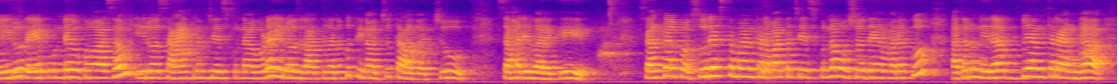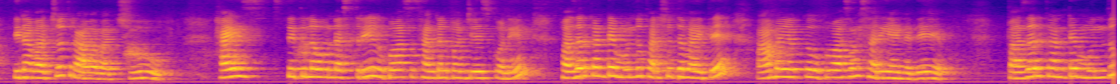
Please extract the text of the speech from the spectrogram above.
మీరు రేపు ఉండే ఉపవాసం ఈరోజు సాయంత్రం చేసుకున్నా కూడా ఈరోజు రాత్రి వరకు తినవచ్చు తాగొచ్చు. సహరి వరకు. సంకల్పం సూర్యాస్తమయం తర్వాత చేసుకున్న ఉషోదయం వరకు అతను నిరభ్యంతరంగా తినవచ్చు త్రాగవచ్చు. హై స్థితిలో ఉన్న స్త్రీ ఉపవాస సంకల్పం చేసుకొని ఫజర్ కంటే ముందు పరిశుద్ధమైతే ఆమె యొక్క ఉపవాసం సరి అయినదే. ఫజర్ కంటే ముందు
